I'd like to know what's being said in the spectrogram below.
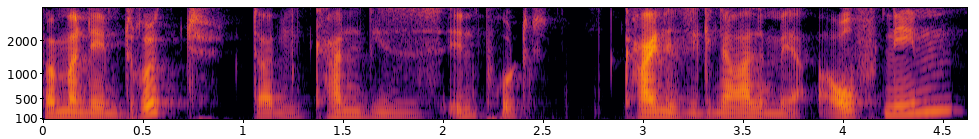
Wenn man den drückt, dann kann dieses Input keine Signale mehr aufnehmen.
